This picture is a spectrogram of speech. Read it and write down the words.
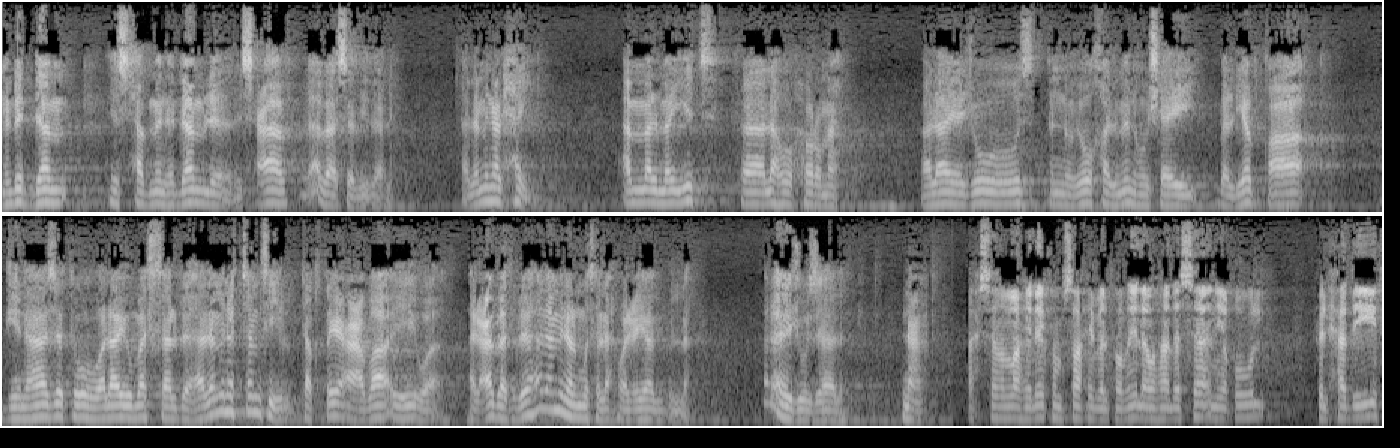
بالدم يسحب منه دم لإسعاف لا بأس بذلك. هذا من الحي. أما الميت فله حرمة فلا يجوز أنه يؤخذ منه شيء بل يبقى جنازته ولا يمثل به. هذا من التمثيل تقطيع أعضائه والعبث به هذا من المثلة والعياذ بالله. فلا يجوز هذا. نعم. أحسن الله إليكم صاحب الفضيلة وهذا السائل يقول في الحديث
